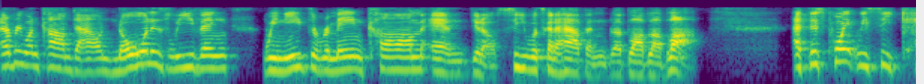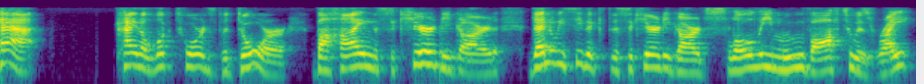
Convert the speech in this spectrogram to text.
everyone calm down. No one is leaving. We need to remain calm and, you know, see what's going to happen, blah, blah, blah. At this point, we see Kat kind of look towards the door behind the security guard. Then we see the, the security guard slowly move off to his right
